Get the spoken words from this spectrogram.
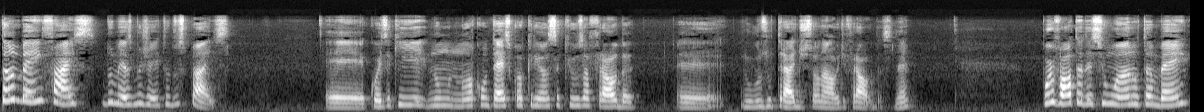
também faz do mesmo jeito dos pais. É, coisa que não, não acontece com a criança que usa fralda é, no uso tradicional de fraldas, né? Por volta desse um ano também,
